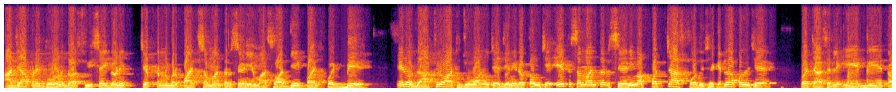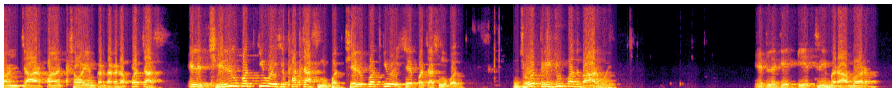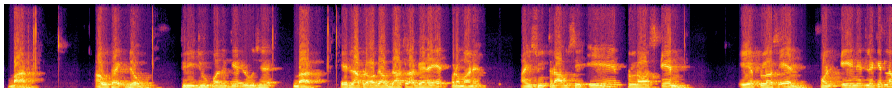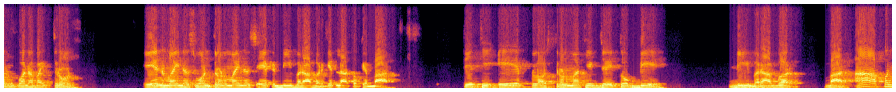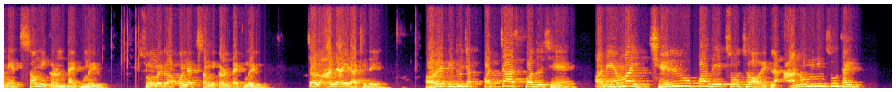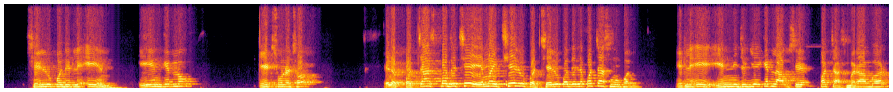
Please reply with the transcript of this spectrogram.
આજે આપણે ધોરણ દસ, વિષય ગણિત ચેપ્ટર નંબર પાંચ, સમાંતર શ્રેણી, એમાં સ્વાધ્યાય પાંચ પોઈન્ટ બે. એનો દાખલો આઠ જોવાનો છે, જેની રકમ છે એક સમાંતર શ્રેણીમાં પચાસ પદ છે. કેટલા પદ છે? પચાસ. એટલે એક, બે, ત્રણ, ચાર, પાંચ, છ, એમ કરતા કરતા પચાસ. એટલે છેલ્લું પદ કયું હોય છે? પચાસમું પદ. છેલ્લું પદ કયું હોય છે? પચાસમું પદ. જો ત્રીજું પદ બાર હોય, એટલે કે એ થ્રી બરાબર બાર. આવું થાય? જો. ત્રીજું પદ કેટલું છે? બાર. એટલે આપણે અગાઉ દાખલા ગણ્યા એ પ્રમાણે અહીં સૂત્ર આવશે a plus n. A plus n. પણ એન એટલે કેટલા મૂકવાના ભાઈ? ત્રણ. N minus one. ત્રણ માઇનસ એક ડી બરાબર કેટલા? તો કે બાર. તેથી એ પ્લસ ત્રણમાંથી એક જાય તો બે. ડી બરાબર બાર. આ આપણને એક સમીકરણ ટાઈપ મળ્યું. શું મળ્યું? આપણને એક સમીકરણ ટાઈપ મળ્યું. ચાલો આને અહીં રાખી દઈએ. હવે કીધું છે પચાસ પદ છે અને એમાંય છેલ્લું પદ એકસો છ, એટલે આનો મિનિંગ શું થાય? છેલ્લું પદ એટલે એન એન કેટલો? એકસો ને છ. એટલે પચાસ પદ છે, એમાંય છેલ્લું પદ. છેલ્લું પદ એટલે પચાસમું પદ. એટલે એ એનની જગ્યાએ કેટલા આવશે? પચાસ. બરાબર?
